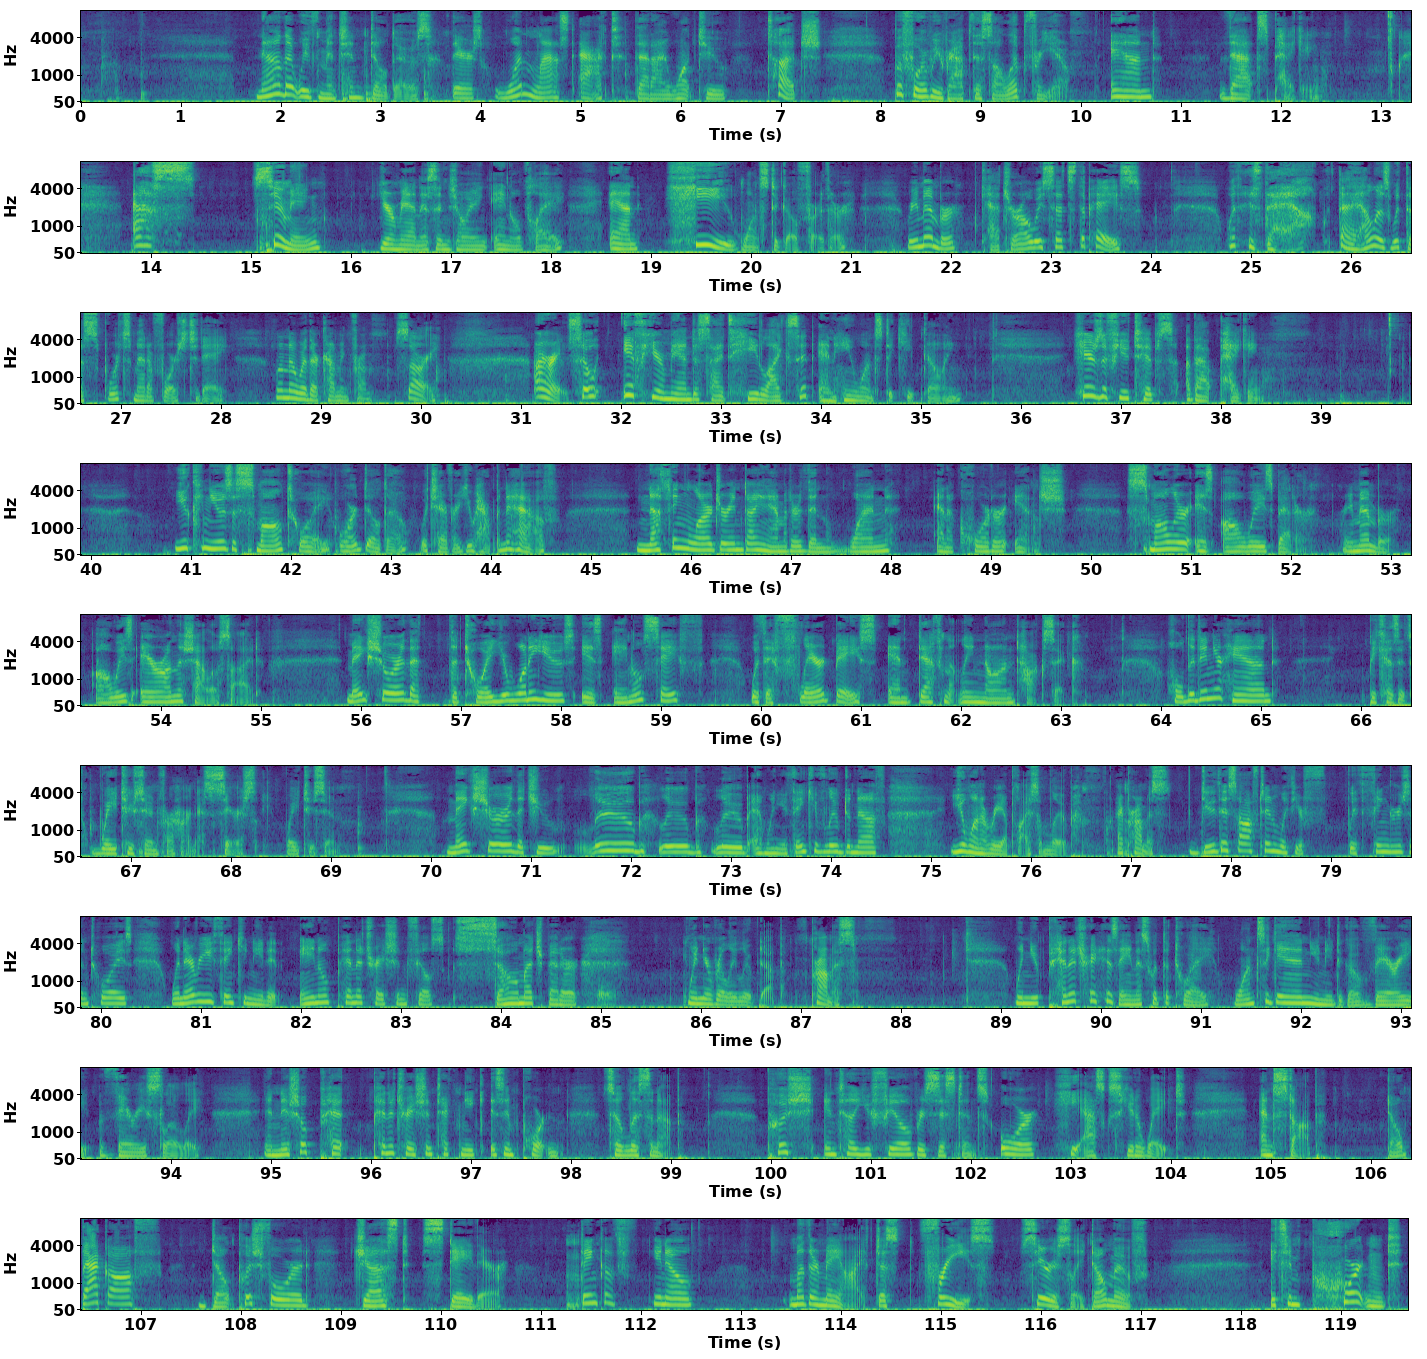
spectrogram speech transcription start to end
Now that we've mentioned dildos, there's one last act that I want to touch before we wrap this all up for you, and that's pegging. Assuming your man is enjoying anal play and he wants to go further. Remember, catcher always sets the pace. What is the hell? What the hell is with the sports metaphors today? I don't know where they're coming from. Sorry. All right, so if your man decides he likes it and he wants to keep going, here's a few tips about pegging. You can use a small toy or dildo, whichever you happen to have, nothing larger in diameter than one and a quarter inch. Smaller is always better. Remember, always err on the shallow side. Make sure that the toy you want to use is anal safe with a flared base and definitely non toxic. Hold it in your hand because it's way too soon for a harness. Seriously, way too soon. Make sure that you lube, lube, lube, and when you think you've lubed enough, you want to reapply some lube. I promise. Do this often with your with fingers and toys whenever you think you need it. Anal penetration feels so much better when you're really lubed up. Promise. When you penetrate his anus with the toy, once again, you need to go very, very slowly. Initial pe- penetration technique is important, so listen up. Push until you feel resistance, or he asks you to wait. And stop. Don't back off. Don't push forward. Just stay there. Think of, you know, Mother May I. Just freeze. Seriously, don't move. It's important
